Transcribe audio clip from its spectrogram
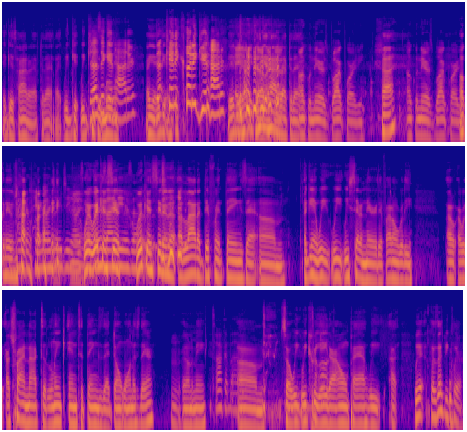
It gets hotter after that. Like we get we keep Does it, get hotter? Oh, yeah, it get- can it? Could it get hotter? Yeah, it Hey, get, y'all need to it get like hotter after that. Uncle Nair's block party. Huh? Uncle Nair's block party. Uncle Neil's Here go, here go JG. we're we're throw his considering we're considering a, a lot of different things that um again we we we set a narrative. I don't really I, I, I try not to link into things that don't want us there. You know what I mean? Talk about it. Um, so we we create our own path. We I, we because let's be clear,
